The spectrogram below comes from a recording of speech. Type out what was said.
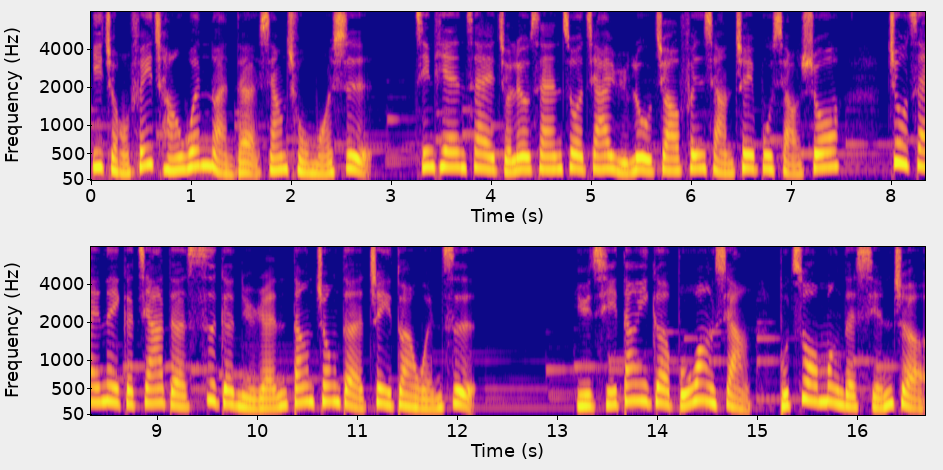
一种非常温暖的相处模式。今天在九六三作家语录就要分享这部小说《住在那个家的四个女人》当中的这一段文字。与其当一个不妄想、不做梦的贤者，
